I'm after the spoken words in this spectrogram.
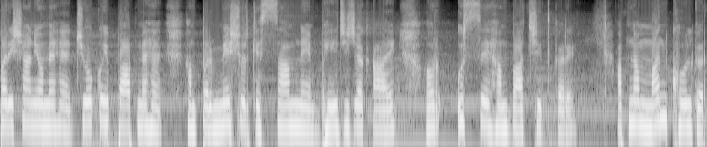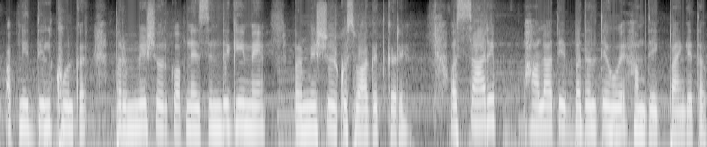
परेशानियों में है, जो कोई पाप में है, हम परमेश्वर के सामने भेझिझक आए और उससे हम बातचीत करें। अपना मन खोलकर, अपनी दिल खोलकर परमेश्वर को अपने ज़िंदगी में परमेश्वर को स्वागत करें और सारे हालात बदलते हुए हम देख पाएँगे तब।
